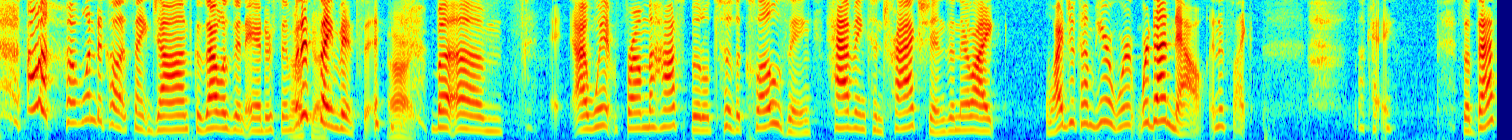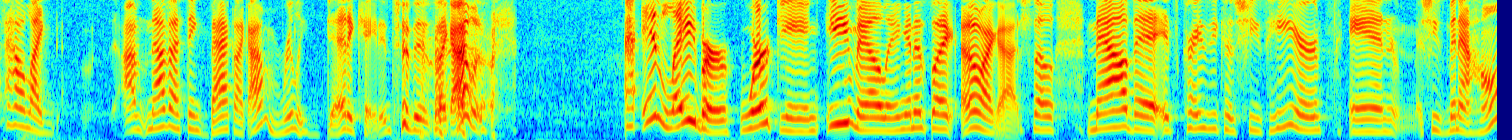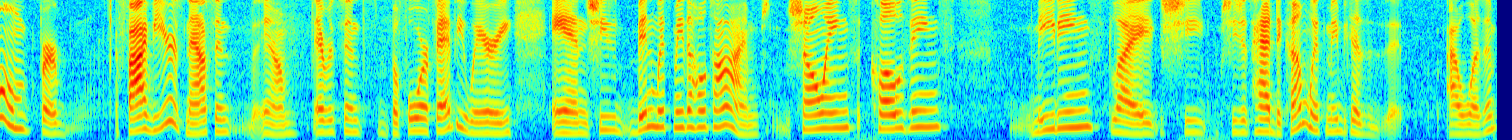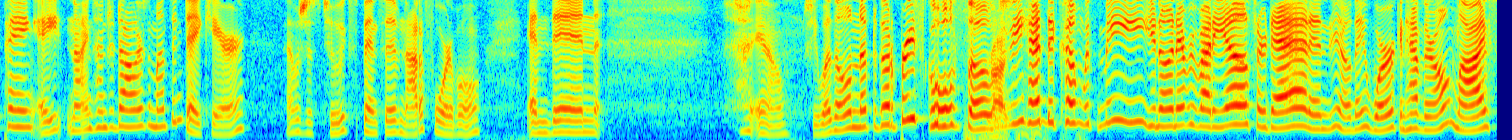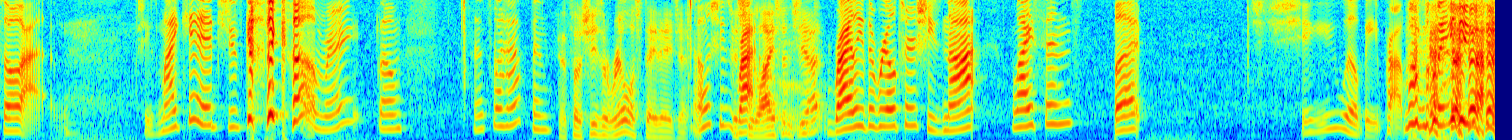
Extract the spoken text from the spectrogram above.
I wanted to call it St. John's because I was in Anderson, but it's St. Vincent. All right. But um, I went from the hospital to the closing having contractions, and they're like, "Why'd you come here? We're we're done now." And it's like, okay. So that's how like. I'm, now that I think back, like I'm really dedicated to this. Like I was in labor working emailing and it's like oh my gosh so now that it's crazy because she's here and she's been at home for five years now since you know ever since before February, and she's been with me the whole time. Showings, closings, meetings. Like she she just had to come with me because I wasn't paying eight nine hundred dollars a month in daycare. That was just too expensive, not affordable. And then you know, she wasn't old enough to go to preschool, so Right. she had to come with me, you know, and everybody else, her dad, and, you know, they work and have their own lives. So I, she's my kid. She's got to come, right? So that's what happened. And so she's a real estate agent. Oh, she's Is ri- she licensed yet? Riley, the realtor, she's not licensed, but she will be probably because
